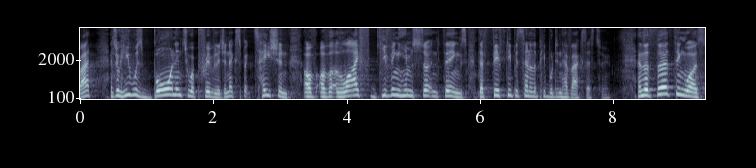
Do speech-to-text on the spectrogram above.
right? And so he was born into a privilege, an expectation of, of a life giving him certain things that 50% of the people didn't have access to. And the third thing was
